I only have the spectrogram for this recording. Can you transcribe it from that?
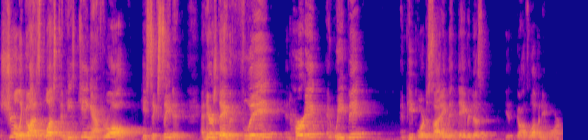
Surely God has blessed him. He's king after all. He succeeded. And here's David fleeing and hurting and weeping. And people are deciding that David doesn't get God's love anymore.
